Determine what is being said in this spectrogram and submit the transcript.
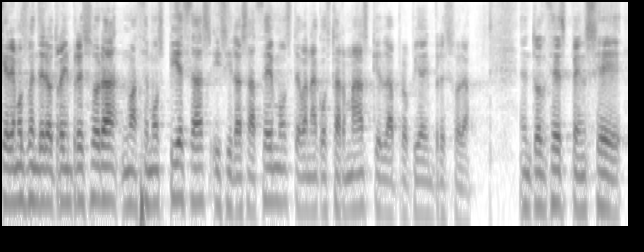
queremos vender otra impresora, no hacemos piezas y si las hacemos te van a costar más que la propia impresora. Entonces pensé,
